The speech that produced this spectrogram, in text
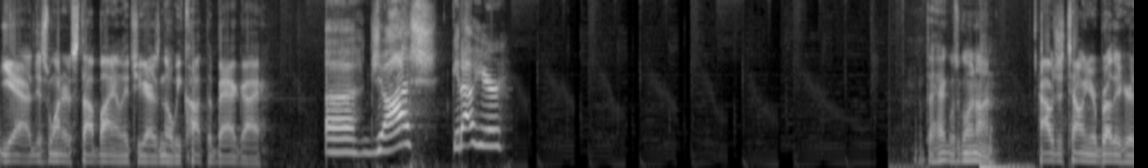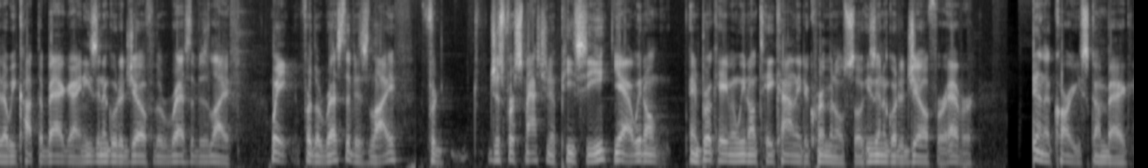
Yeah, I just wanted to stop by and let you guys know we caught the bad guy. Uh, Josh, get out here. The heck was going on? I was just telling your brother here that we caught the bad guy and he's gonna go to jail for the rest of his life. Wait, for the rest of his life? For just for smashing a PC? Yeah, we don't in Brookhaven we don't take kindly to criminals, so he's gonna go to jail forever. Get in the car, you scumbag.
